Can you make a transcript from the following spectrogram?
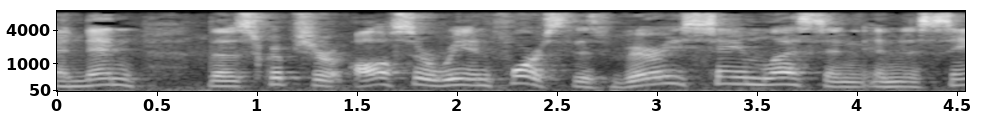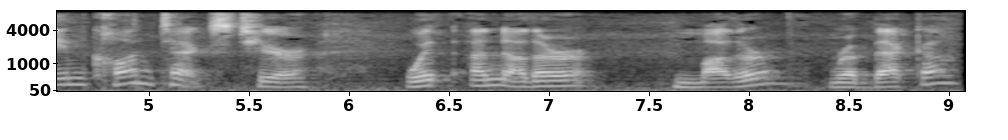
And then the scripture also reinforced this very same lesson in the same context here with another mother, Rebecca,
